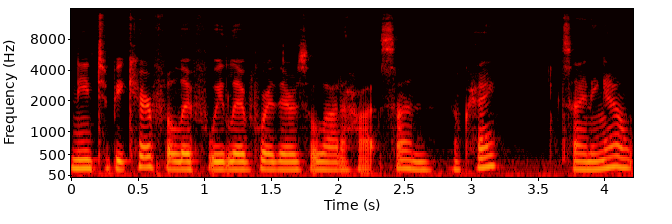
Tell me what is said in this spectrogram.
need to be careful if we live where there's a lot of hot sun, okay? Signing out.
